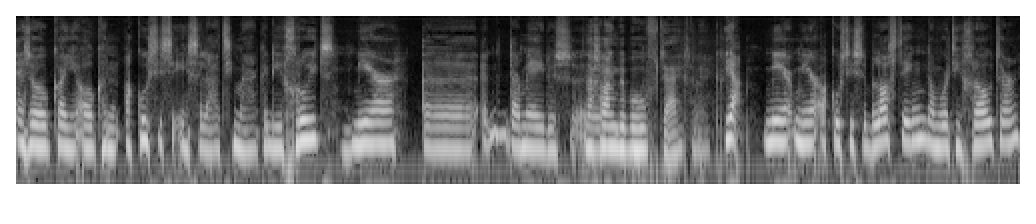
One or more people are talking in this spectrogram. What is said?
En zo kan je ook een akoestische installatie maken die groeit meer eh, en daarmee dus eh, Naar gelang de behoefte eigenlijk. ja, meer, meer akoestische belasting. Dan wordt hij groter.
